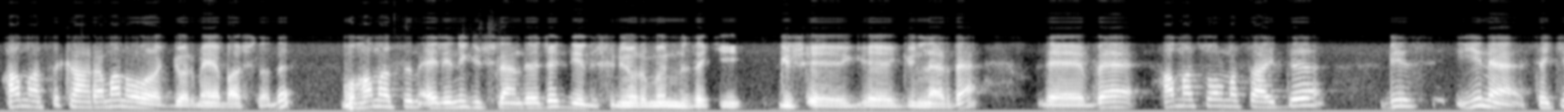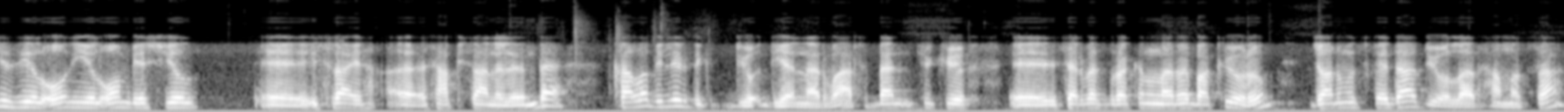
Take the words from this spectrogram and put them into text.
Hamas'ı kahraman olarak görmeye başladı. Bu Hamas'ın elini güçlendirecek diye düşünüyorum önümüzdeki güç, e, e, günlerde. E, ve Hamas olmasaydı biz yine 8 yıl, 10 yıl, 15 yıl e, İsrail e, hapishanelerinde kalabilirdik diyor, diyenler var. Ben çünkü e, serbest bırakınlara bakıyorum. Canımız feda diyorlar Hamas'a.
